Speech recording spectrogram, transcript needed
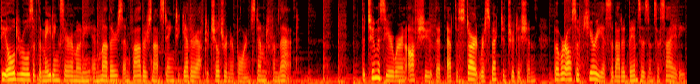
The old rules of the mating ceremony and mothers and fathers not staying together after children are born stemmed from that. The Tumasir were an offshoot that at the start respected tradition, but were also curious about advances in society.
